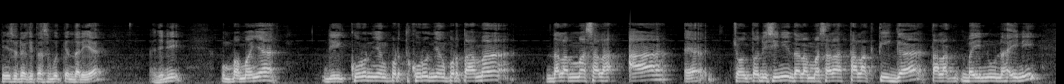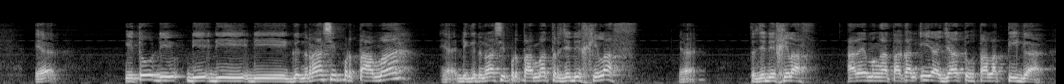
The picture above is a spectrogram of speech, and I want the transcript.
ini sudah kita sebutkan tadi ya. Nah, jadi umpamanya di kurun yang per, kurun yang pertama dalam masalah A ya, contoh di sini dalam masalah talak tiga, talak bainunah ini ya, itu di, di, di, di generasi pertama ya di generasi pertama terjadi khilaf ya terjadi khilaf ada yang mengatakan iya jatuh talak tiga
